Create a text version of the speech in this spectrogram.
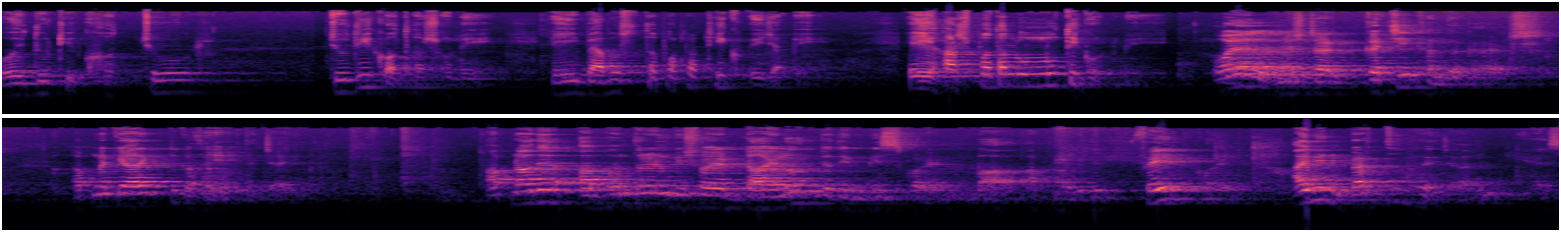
ওই দুটি খচ্চর যদি কথা শোনে, এই ব্যবস্থাপনা ঠিক হয়ে যাবে। এই হাসপাতাল উন্নতি করবে ওয়েল মিস্টার কচি খন্দকার আপনাকে আরেকটি কথা বলতে চাই। আপনাদের আভ্যন্তরীণ বিষয়ের ডায়লগ যদি মিস করেন বা আপনারা যদি ফেল করেন আই মিন ব্যর্থ হয়ে যান ইয়েস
